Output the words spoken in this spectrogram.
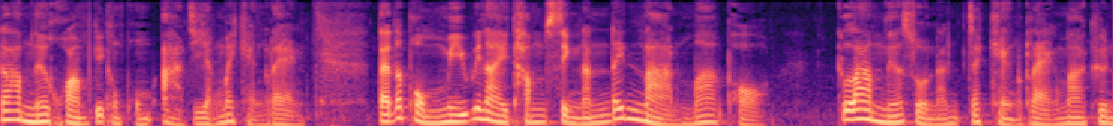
กล้ามเนื้อความคิดของผมอาจจะยังไม่แข็งแรง แต่ถ้าผมมีวินัยทำสิ่งนั้นได้นานมากพอ กล้ามเนื้อส่วนนั้นจะแข็งแรงมากขึ้น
